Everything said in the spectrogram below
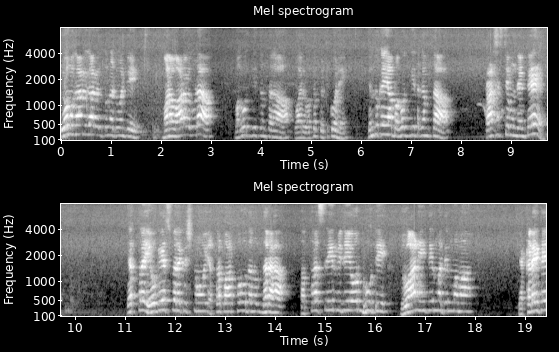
వ్యోమగామిగా వెళ్తున్నటువంటి మన వాడలు కూడా భగవద్గీతను తన వారి వద్ద పెట్టుకొని ఎందుకయ్యా భగవద్గీతకంత ప్రాశస్త్యం ఉందంటే ఎత్ర యోగేశ్వర కృష్ణో ఎత్ర పార్థో ధనుర్ధర తత్ర శ్రీర్విజయోర్భూతి ధ్రువానీతిర్మతిర్మమ ఎక్కడైతే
